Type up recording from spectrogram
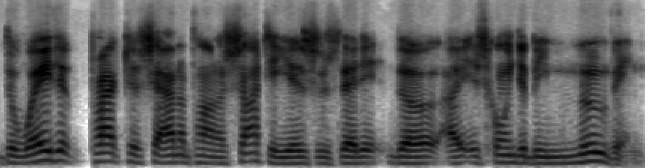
the way that practice anapanasati is is that it the uh, it's going to be moving,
